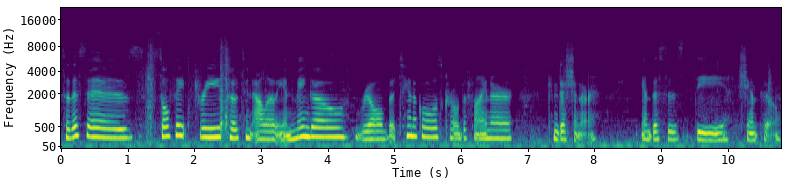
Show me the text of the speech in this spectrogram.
So this is sulfate free potent aloe and mango, real botanicals, curl definer, conditioner. And this is the shampoo.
